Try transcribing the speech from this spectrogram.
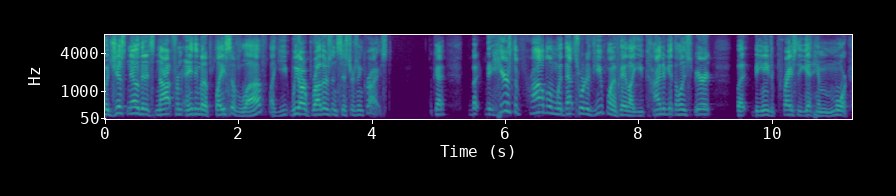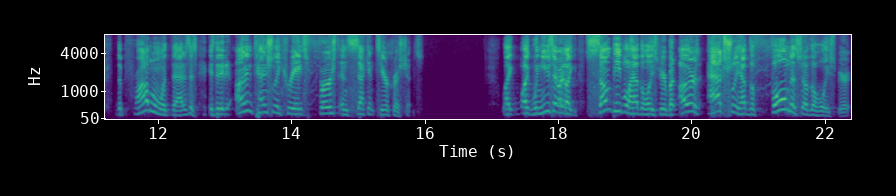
but just know that it's not from anything but a place of love. Like you, we are brothers and sisters in Christ. Okay? But, but here's the problem with that sort of viewpoint. Okay, like you kind of get the Holy Spirit, but, but you need to pray so you get him more. The problem with that is this is that it unintentionally creates first and second tier Christians. Like, like when you say, like some people have the Holy Spirit, but others actually have the fullness of the Holy Spirit.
